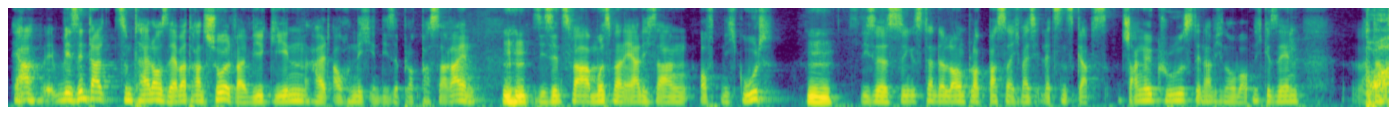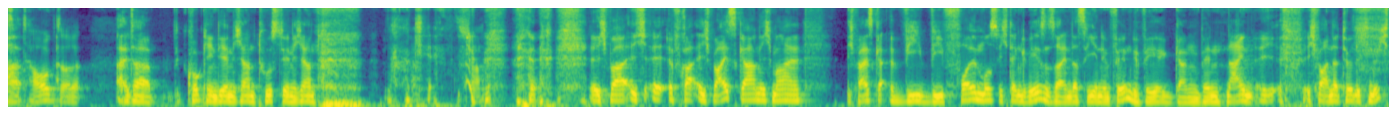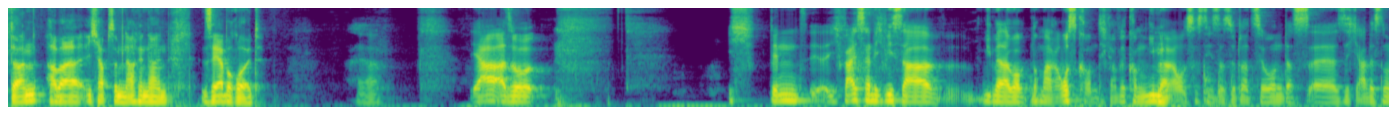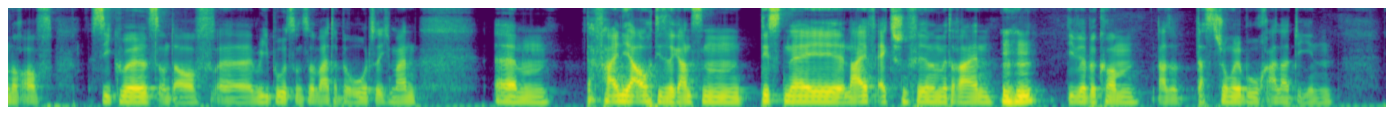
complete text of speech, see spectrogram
ja, wir sind halt zum Teil auch selber dran schuld, weil wir gehen halt auch nicht in diese Blockbuster rein. Mhm. Sie sind zwar, muss man ehrlich sagen, oft nicht gut. Mhm. Diese Standalone-Blockbuster, ich weiß nicht, letztens gab es Jungle Cruise, den habe ich noch überhaupt nicht gesehen. Hat er Boah. was getaugt, oder? Alter, guck ihn dir nicht an, tust dir nicht an. Okay, schade. Ich war, ich, äh, ich weiß gar nicht mal, ich weiß gar, wie, wie voll muss ich denn gewesen sein, dass ich in den Film gegangen bin. Nein, ich, war natürlich nüchtern, aber ich habe es im Nachhinein sehr bereut. Ja. Ja, also bin, ich weiß ja nicht, wie es da, wie man da überhaupt noch mal rauskommt. Ich glaube, wir kommen nie mehr raus aus dieser Situation, dass äh, sich alles nur noch auf Sequels und auf äh, Reboots und so weiter beruht. Ich meine, ähm, da fallen ja auch diese ganzen Disney Live-Action-Filme mit rein, die wir bekommen. Also das Dschungelbuch, Aladdin,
